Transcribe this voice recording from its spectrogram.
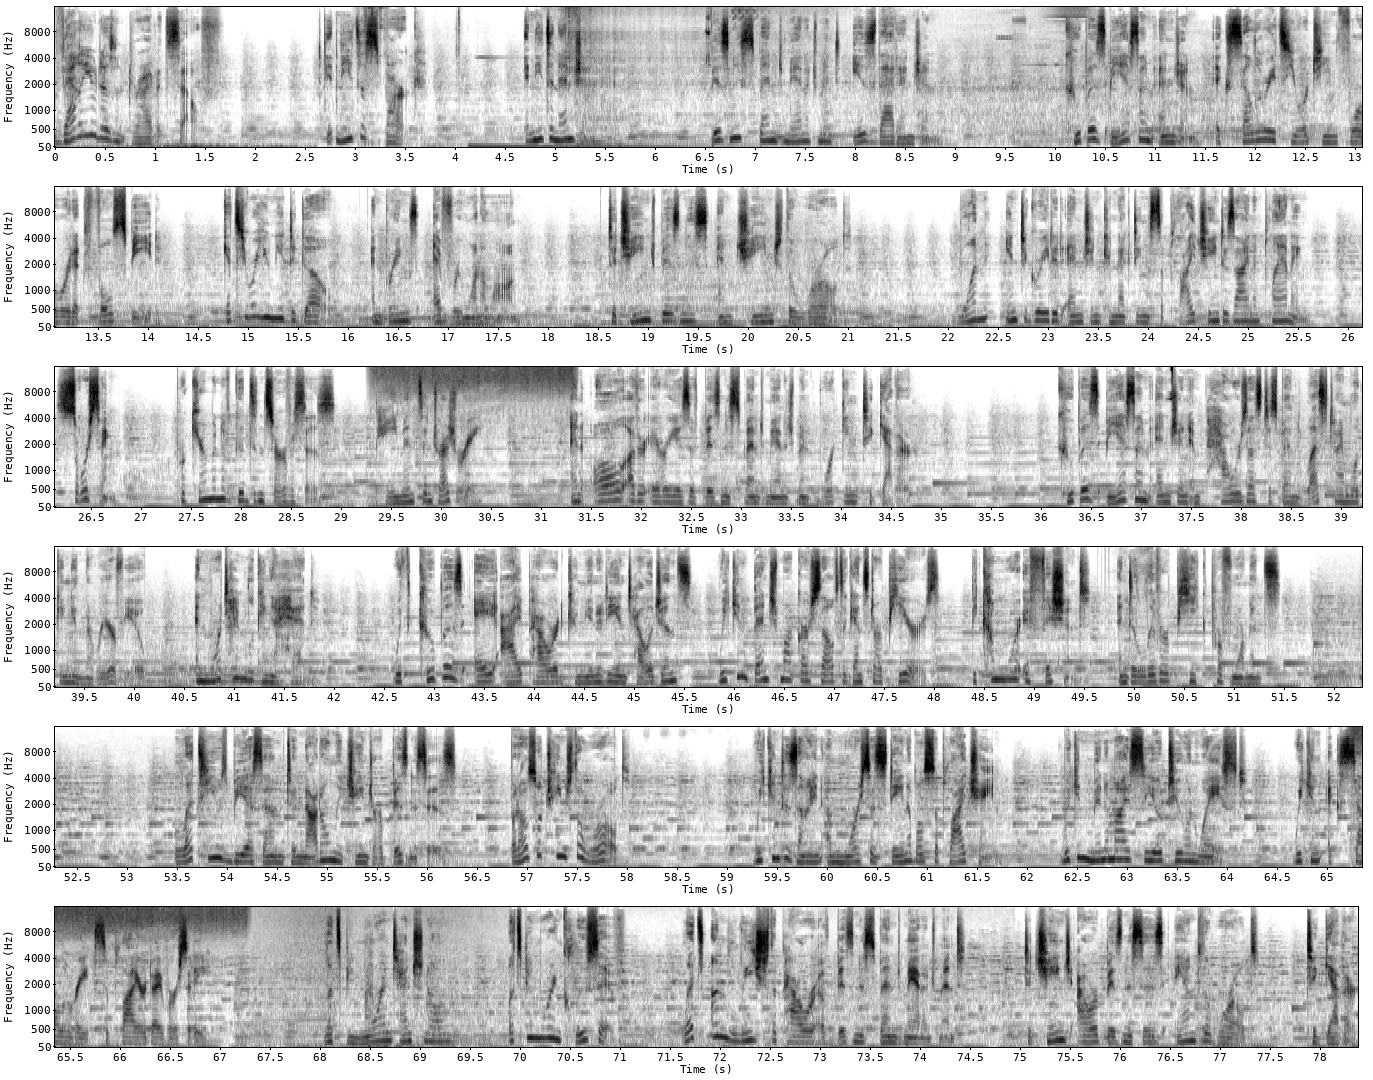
Value doesn't drive itself, it needs a spark, it needs an engine. Business spend management is that engine. Coupa's BSM engine accelerates your team forward at full speed, gets you where you need to go, and brings everyone along to change business and change the world. One integrated engine connecting supply chain design and planning, sourcing, procurement of goods and services, payments and treasury, and all other areas of business spend management working together. Coupa's BSM engine empowers us to spend less time looking in the rear view and more time looking ahead. With Coupa's AI powered community intelligence, we can benchmark ourselves against our peers, become more efficient, and deliver peak performance. Let's use BSM to not only change our businesses, but also change the world. We can design a more sustainable supply chain. We can minimize CO2 and waste. We can accelerate supplier diversity. Let's be more intentional. Let's be more inclusive. Let's unleash the power of business spend management to change our businesses and the world together.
